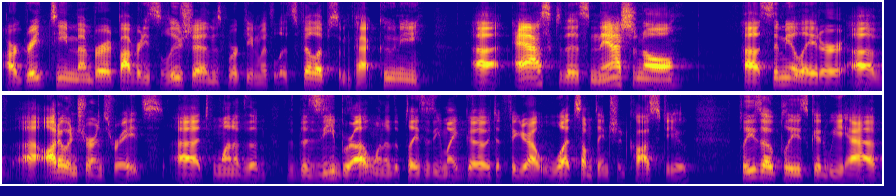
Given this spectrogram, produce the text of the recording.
our great team member at Poverty Solutions, working with Liz Phillips and Pat Cooney, uh, asked this national uh, simulator of uh, auto insurance rates uh, to one of the, the Zebra, one of the places you might go to figure out what something should cost you. Please, oh please, could we have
